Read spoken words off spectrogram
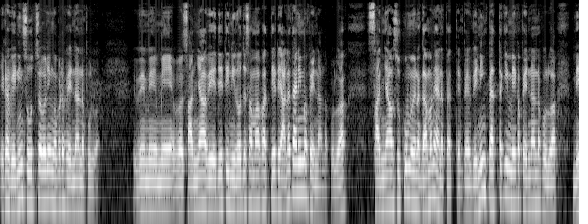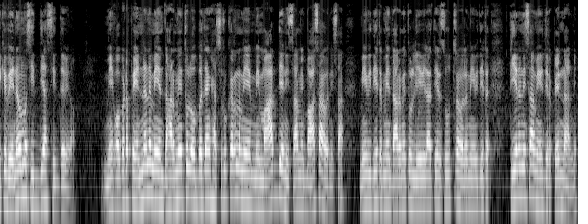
ඒක වෙනින් සූත්‍ර වලින් ඔබට පෙන්වන්න පුළුවන්. මේ මේ මේ සංඥා වේදේති නිරෝධ සමාපත්තියට යන තැනින්ම පෙන්වන්න පුළුවන්. සංඥාව සුකුම වෙන ගමන යන පැත්තෙන් වෙනින් පැත්තකින් මේක පෙන්වන්න පුළුවන්. මේකේ වෙනම සිද්ධියක් සිද්ධ වෙනවා. මේක ඔබට පෙන්නන මේ ධර්මයේ තුල ඔබ දැන් හැසුරු කරන මේ මේ මාධ්‍ය නිසා මේ භාෂාව නිසා මේ විදිහට මේ ධර්මයේ තුල ලියවිලා තියෙන සූත්‍රවල මේ විදිහට තියෙන නිසා මේ විදිහට පෙන්වන්නේ.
